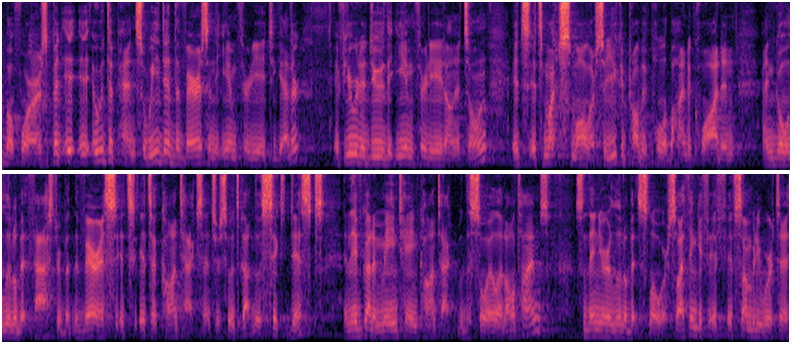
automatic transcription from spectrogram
about four hours. But it, it, it would depend. So we did the Veris and the EM38 together. If you were to do the EM38 on its own, it's it's much smaller. So you could probably pull it behind a quad and and go a little bit faster. But the Veris, it's it's a contact sensor. So it's got those six discs, and they've got to maintain contact with the soil at all times. So then you're a little bit slower. So I think if, if, if somebody were to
